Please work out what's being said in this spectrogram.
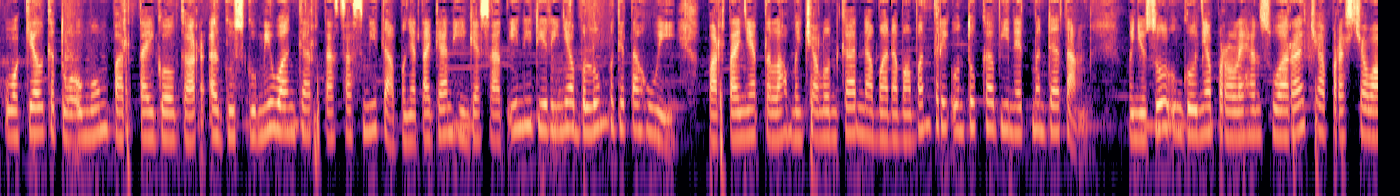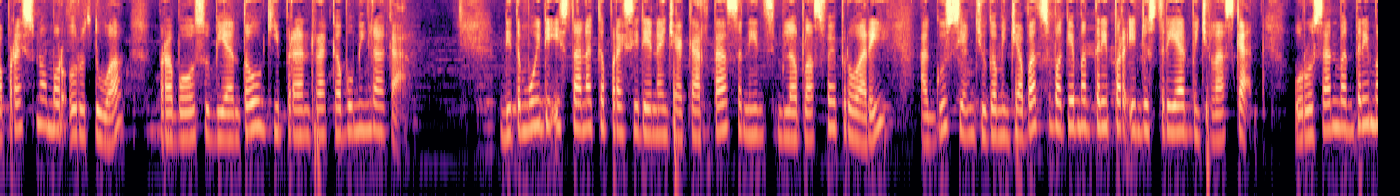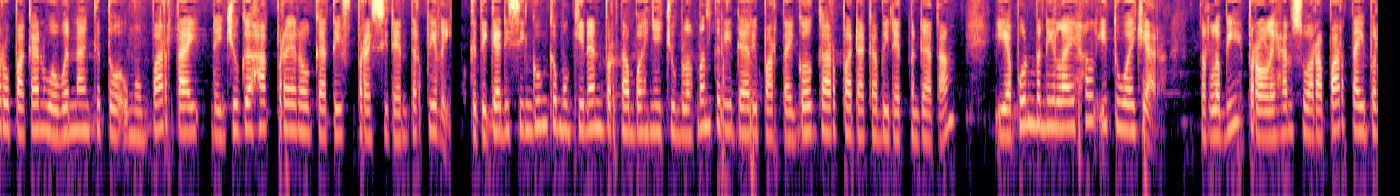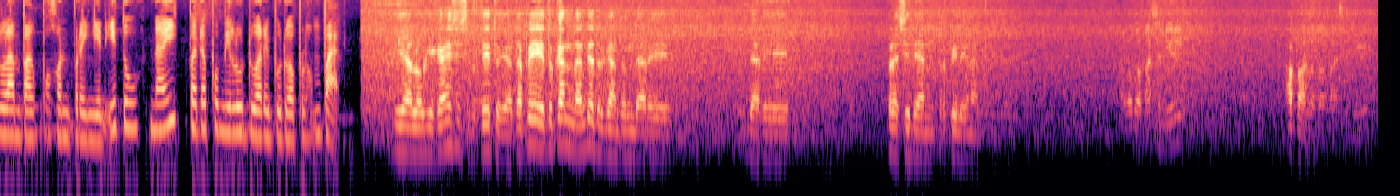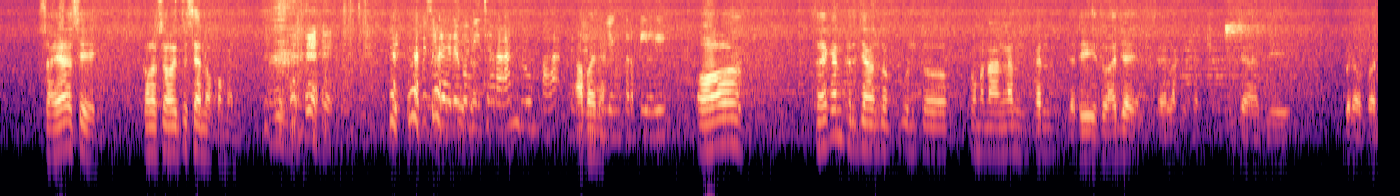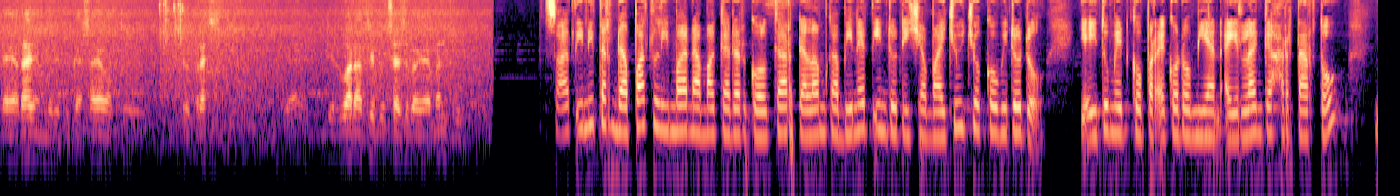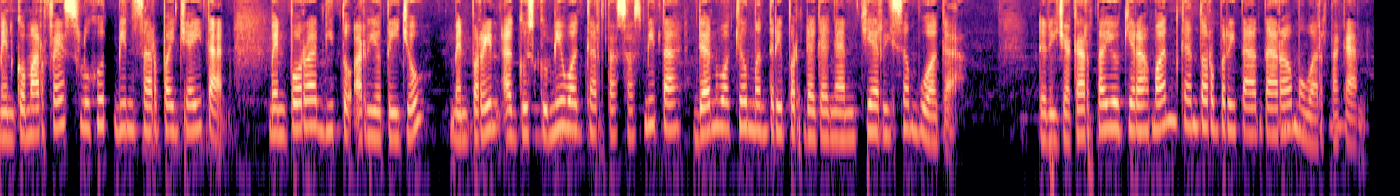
Wakil Ketua Umum Partai Golkar Agus Gumiwang Kartasasmita mengatakan hingga saat ini dirinya belum mengetahui partainya telah mencalonkan nama-nama menteri untuk kabinet mendatang. Menyusul unggulnya perolehan suara Capres-Cawapres nomor urut 2, Prabowo Subianto Gibran Raka Buming Raka. Ditemui di Istana Kepresidenan Jakarta Senin 19 Februari, Agus yang juga menjabat sebagai Menteri Perindustrian menjelaskan, urusan menteri merupakan wewenang Ketua Umum Partai dan juga hak prerogatif Presiden terpilih. Ketika disinggung kemungkinan bertambahnya jumlah menteri dari Partai Golkar pada kabinet mendatang, ia pun menilai hal itu wajar. Terlebih perolehan suara partai berlambang pohon beringin itu naik pada pemilu 2024. Iya logikanya sih seperti itu ya, tapi itu kan nanti tergantung dari dari presiden terpilih nanti. Kalau Bapak sendiri? Apa? Kalau Bapak sendiri? Saya sih, kalau soal itu saya no comment. Tapi sudah ada pembicaraan belum Pak dengan Apanya? yang terpilih? Oh, saya kan kerja untuk untuk pemenangan kan, jadi itu aja ya saya lakukan kerja di beberapa daerah yang menjadi tugas saya waktu pilpres. Ya, di luar atribut saya sebagai menteri. Saat ini terdapat lima nama kader Golkar dalam Kabinet Indonesia Maju Joko Widodo, yaitu Menko Perekonomian Airlangga Hartarto, Menko Marves Luhut Bin Sarpanjaitan, Menpora Dito Aryo Tejo, Menperin Agus Gumiwang Kartasasmita, dan Wakil Menteri Perdagangan Jerry Sambuaga. Dari Jakarta, Yogi Rahman, Kantor Berita Antara mewartakan.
